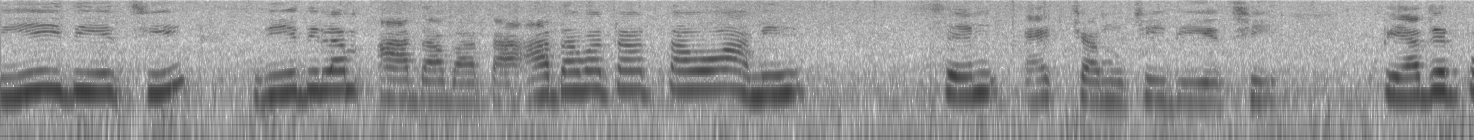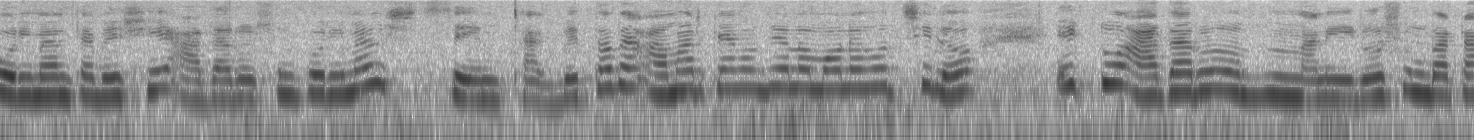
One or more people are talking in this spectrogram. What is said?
দিয়েই দিয়েছি। দিয়ে দিলাম আদা বাটা। আদা বাটাটাও আমি সেম এক চামচই দিয়েছি। পেঁয়াজের পরিমাণটা বেশি, আদা রসুন পরিমাণ সেম থাকবে। তবে আমার কেন যেন মনে হচ্ছিল, একটু আদা মানে রসুন বাটা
